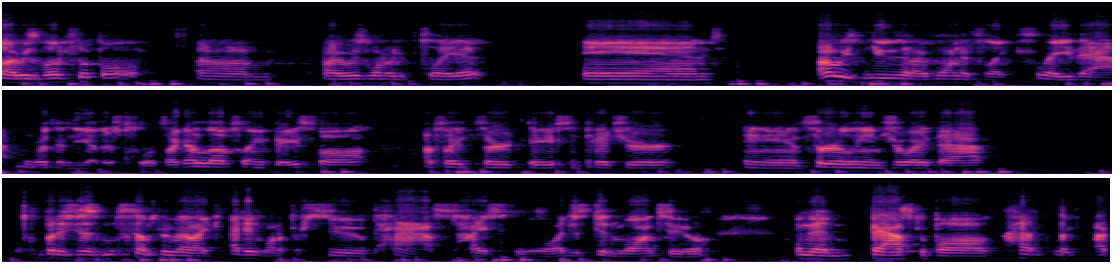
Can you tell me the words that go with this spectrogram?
I always loved football. Um, I always wanted to play it, and I always knew that I wanted to like play that more than the other sports. Like I love playing baseball. I played third base and pitcher, and thoroughly enjoyed that. But it's just something that like I didn't want to pursue past high school. I just didn't want to. And then basketball, I had like I,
